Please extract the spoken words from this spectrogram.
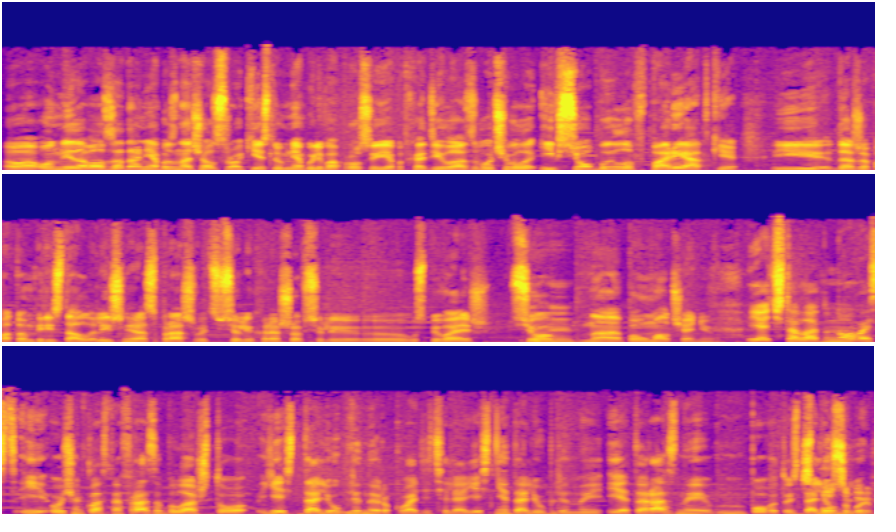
А, он мне давал задания, обозначал сроки, если у меня были вопросы, я подходила, озвучивала, и все было в порядке. И даже потом перестал лишний раз спрашивать, все ли хорошо, все ли э, успеваешь. Все на, по умолчанию. Я читала одну новость, и очень классная фраза была, что есть долюбленные руководители, а есть недолюбленные. И это разные м, поводы. То есть Способы. долюблен-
